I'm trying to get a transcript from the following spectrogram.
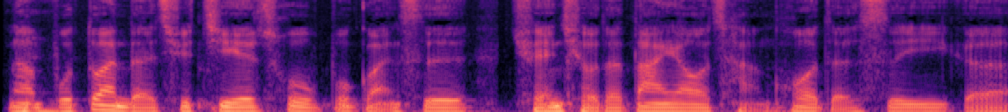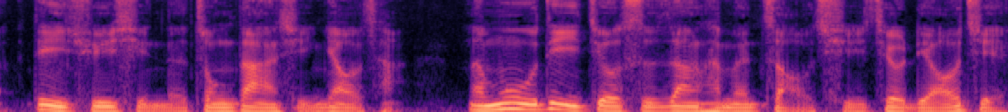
那不断的去接触，不管是全球的大药厂，或者是一个地区型的中大型药厂，那目的就是让他们早期就了解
